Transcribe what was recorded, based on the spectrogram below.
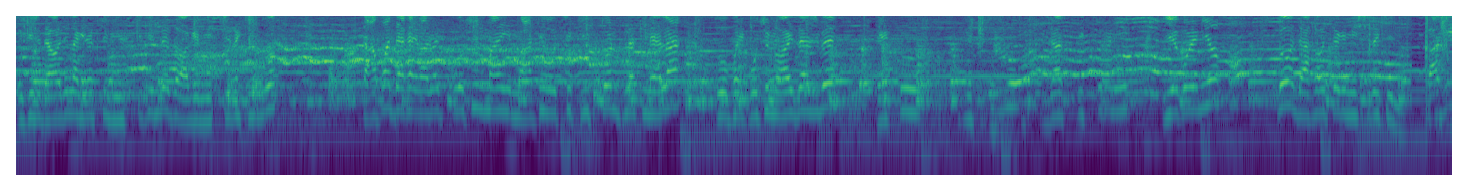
তো কিছু দেওয়ার জন্য আগে যাচ্ছি মিষ্টি কিনতে, তো আগে মিষ্টিটা কিনবো। তারপর দেখা যাবে প্রচুর মাই, মাঠে হচ্ছে কীর্তন প্লাস মেলা, তো ভাই প্রচুর নয়েজ আসবে। একটু জাস্ট একটুখানি ইয়ে করে নিও। তো দেখা হচ্ছে আগে মিষ্টিটা কিনো কাকি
